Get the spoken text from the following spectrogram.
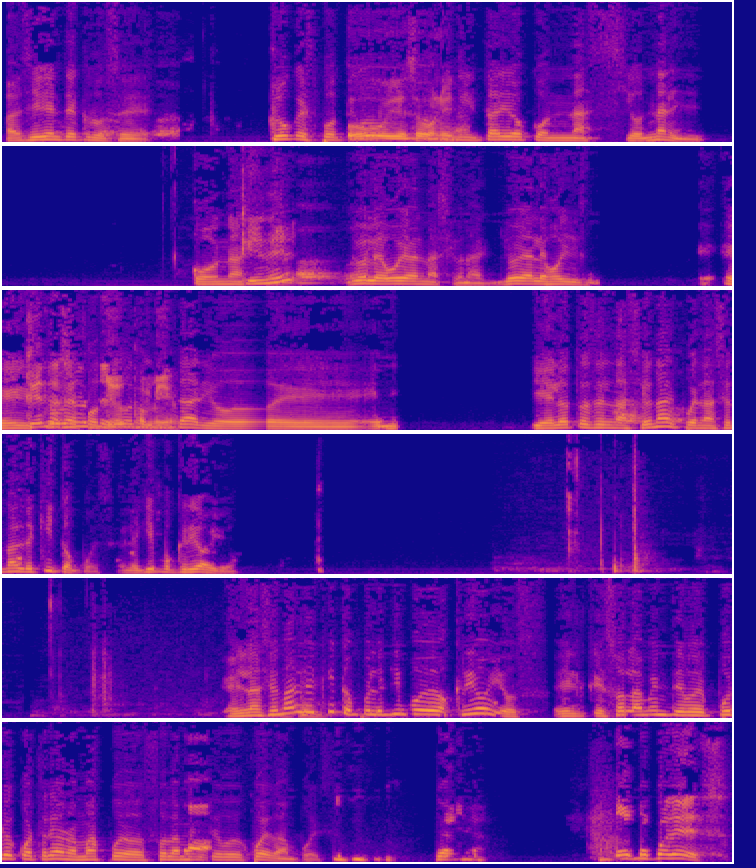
al siguiente cruce. Club Esportivo. Unitario con Nacional. Con ¿Quién Nacional. Yo le voy al Nacional. Yo ya les voy. El ¿Qué Club Nacional? Esportivo. Unitario eh, en- y el otro es el Nacional, pues Nacional de Quito, pues, el equipo criollo. El Nacional de Quito, pues el equipo de los criollos, el que solamente eh, puro ecuatoriano más puedo, solamente juegan, pues. Ya, ya. ¿Otro cuál es?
